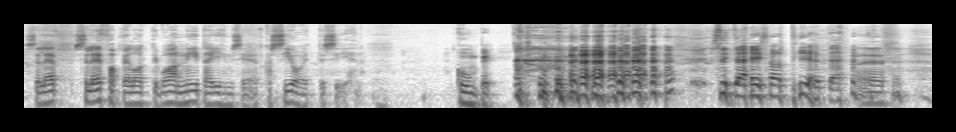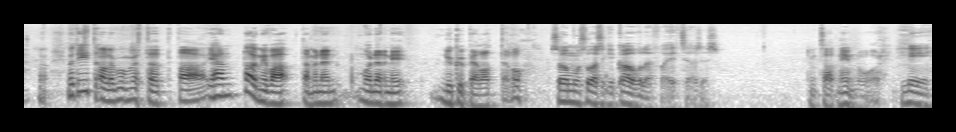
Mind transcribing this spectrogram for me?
se, leff, se leffa pelotti vaan niitä ihmisiä, jotka sijoitti siihen. Kumpi? Sitä ei saa tietää. Mutta It oli mun mielestä tota, ihan toimiva tämmöinen moderni nykypelottelu. Se on mun suosikki kauhuleffa itse asiassa. Nyt sä oot niin nuori. Niin.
